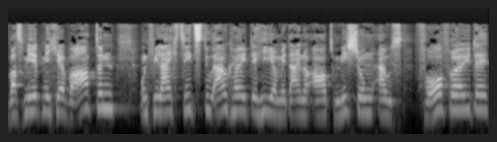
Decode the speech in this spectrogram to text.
Was wird mich erwarten? Und vielleicht sitzt du auch heute hier mit einer Art Mischung aus Vorfreude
